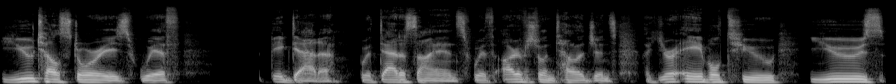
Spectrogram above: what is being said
you tell stories with big data, with data science, with artificial intelligence. Like you're able to use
